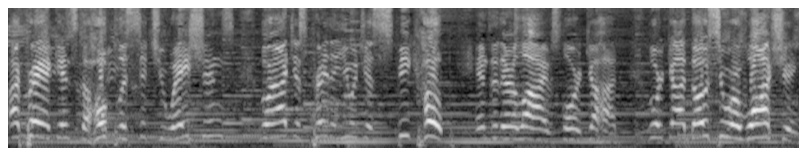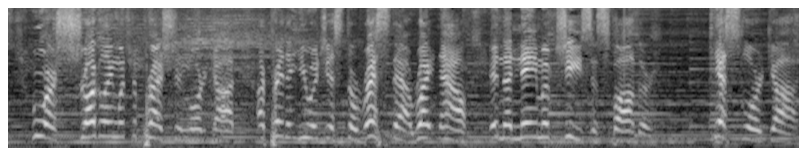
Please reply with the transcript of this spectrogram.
I pray against the hopeless situations. Lord, I just pray that you would just speak hope into their lives, Lord God. Lord God, those who are watching, who are struggling with depression, Lord God, I pray that you would just arrest that right now in the name of Jesus, Father. Yes, Lord God.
